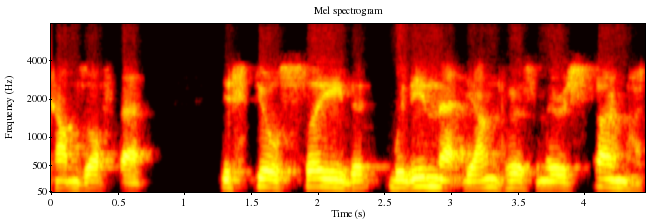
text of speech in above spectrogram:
comes off that, you still see that within that young person there is so much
